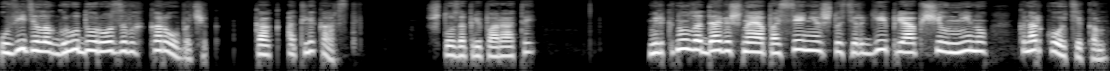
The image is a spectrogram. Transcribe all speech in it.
увидела груду розовых коробочек, как от лекарств. Что за препараты? Мелькнуло давишное опасение, что Сергей приобщил Нину к наркотикам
